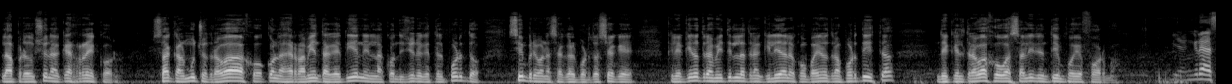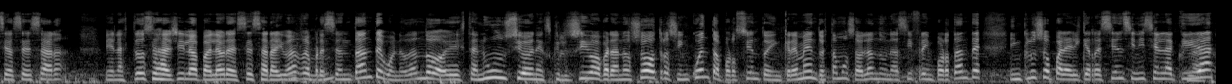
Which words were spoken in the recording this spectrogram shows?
la producción acá es récord, sacan mucho trabajo, con las herramientas que tienen, las condiciones que está el puerto, siempre van a sacar el puerto, o sea que le quiero transmitir la tranquilidad a los compañeros transportistas de que el trabajo va a salir en tiempo y forma. Bien, gracias César. Bien, entonces allí la palabra de César Aybar, representante, bueno, dando este anuncio en exclusiva para nosotros, 50% de incremento, estamos hablando de una cifra importante, incluso para el que recién se inicia en la actividad,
